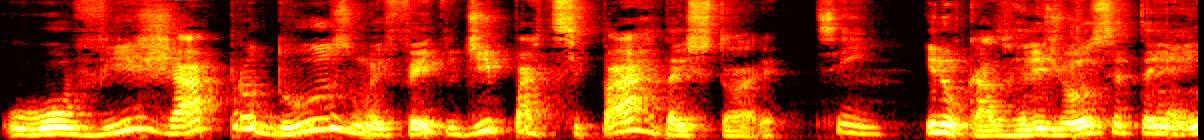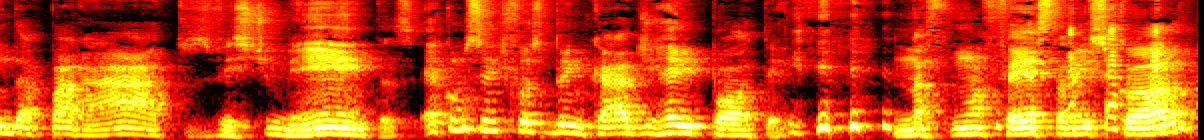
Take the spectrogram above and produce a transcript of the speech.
o ouvir já produz um efeito de participar da história. Sim. E no caso religioso, você tem ainda aparatos, vestimentas. É como se a gente fosse brincar de Harry Potter. Na, numa festa na escola,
